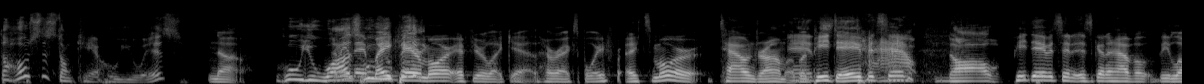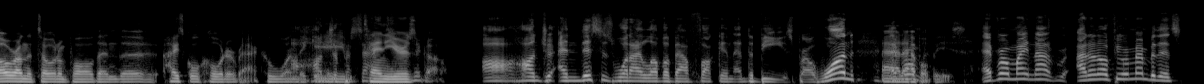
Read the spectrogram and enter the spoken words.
the hostess don't care who you is, No, who you I mean, was, they who might you care more if you're like, yeah, her ex boyfriend. It's more town drama. but Pete Davidson, town- No, Pete Davidson is gonna have a, be lower on the totem pole than the high school quarterback who won the hundred game percent. ten years ago a hundred. And this is what I love about fucking at the bees, bro. One, at Everyone- Applebee's. everyone might not i don't know if you remember this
